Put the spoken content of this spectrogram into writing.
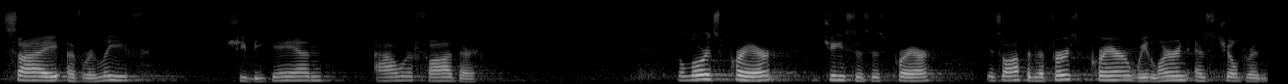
sigh of relief, she began, Our Father. The Lord's Prayer, Jesus' prayer, is often the first prayer we learn as children.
